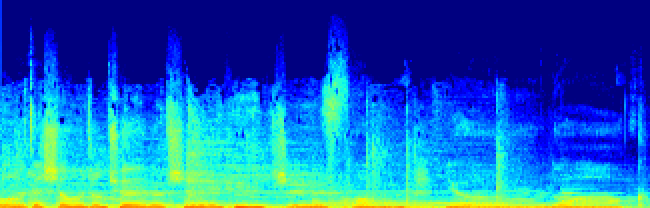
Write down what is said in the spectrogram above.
握在手中却流失于指缝，又落空。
